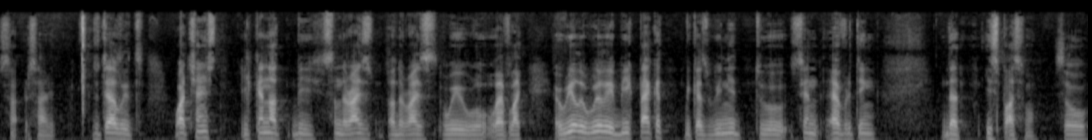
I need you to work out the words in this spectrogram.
sorry to tell it what changed it cannot be standardized otherwise we will have like a really really big packet because we need to send everything that is possible so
